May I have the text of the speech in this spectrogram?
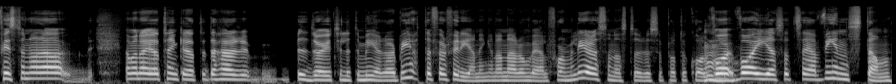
Finns det några... Jag, menar, jag tänker att det här bidrar ju till lite merarbete för föreningarna när de väl formulerar sina styrelseprotokoll. Vad, vad är så att säga vinsten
